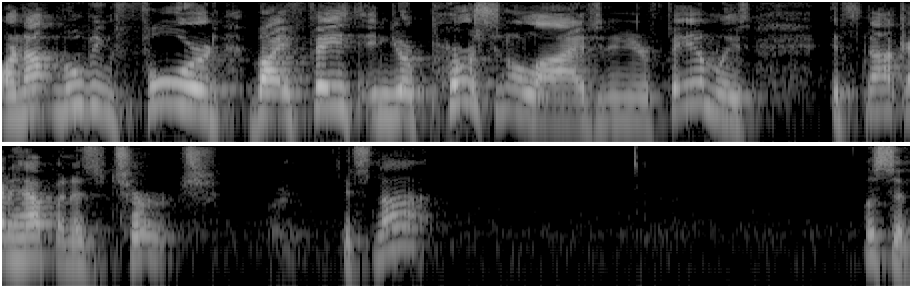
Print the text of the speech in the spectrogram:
are not moving forward by faith in your personal lives and in your families, it's not going to happen as a church. It's not. Listen,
